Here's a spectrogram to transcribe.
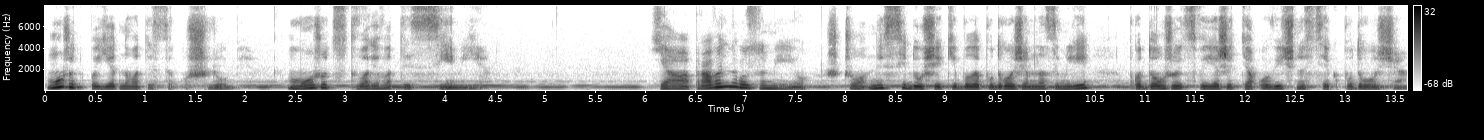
можуть поєднуватися у шлюбі, можуть створювати сім'ї. Я правильно розумію, що не всі душі, які були подружжям на землі, продовжують своє життя у вічності як подружжя.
